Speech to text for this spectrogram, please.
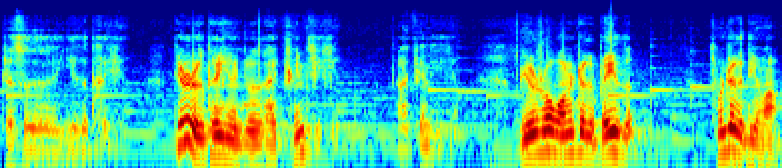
这是一个特性。第二个特性就是它群体性，啊，群体性。比如说我们这个杯子，从这个地方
